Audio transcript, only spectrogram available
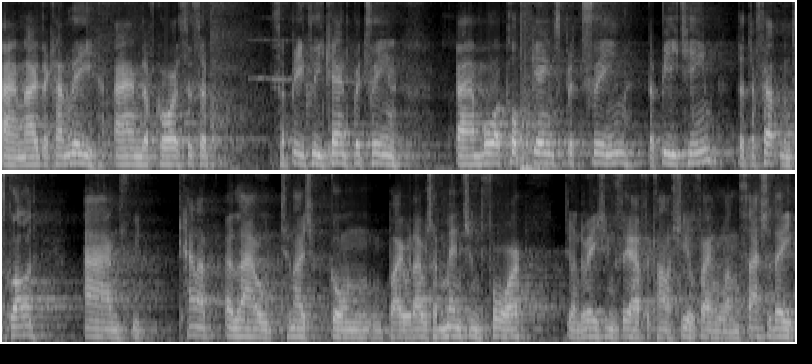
And neither can we. And of course, it's a it's a big weekend between uh, more cup games between the B team, the development squad, and we cannot allow tonight going by without a mention for the under 18s. They have the Connacht Shield final on Saturday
